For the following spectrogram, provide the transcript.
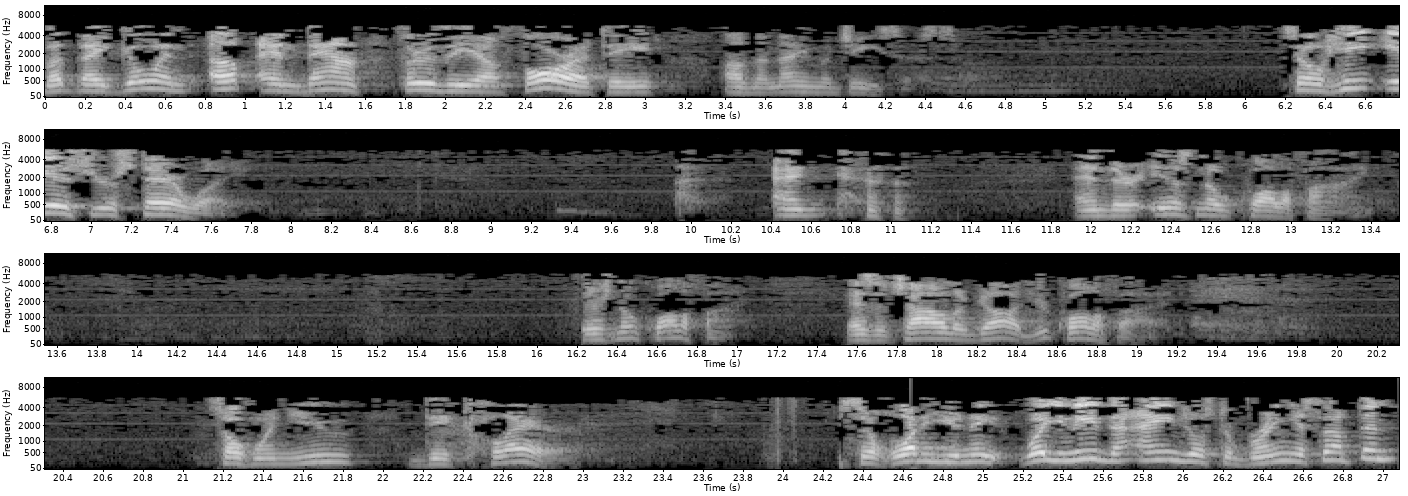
but they go in, up and down through the authority of the name of Jesus. So He is your stairway. And and there is no qualifying. There's no qualifying. As a child of God, you're qualified. So when you declare, so what do you need? Well, you need the angels to bring you something.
